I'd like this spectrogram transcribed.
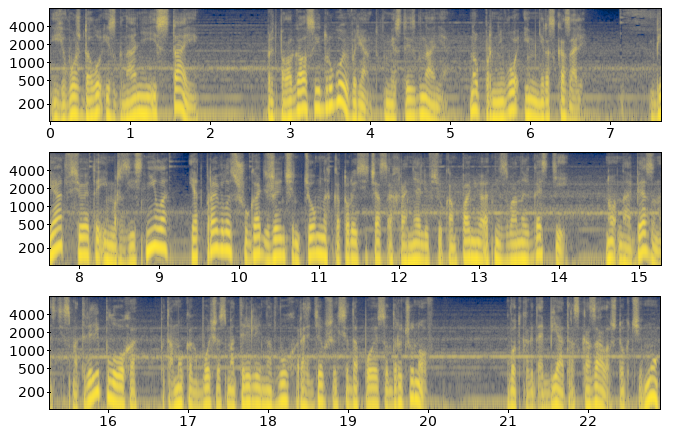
и его ждало изгнание из стаи. Предполагался и другой вариант вместо изгнания, но про него им не рассказали. Биат все это им разъяснила и отправилась шугать женщин темных, которые сейчас охраняли всю компанию от незваных гостей, но на обязанности смотрели плохо, потому как больше смотрели на двух раздевшихся до пояса драчунов. Вот когда Биат рассказала, что к чему,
